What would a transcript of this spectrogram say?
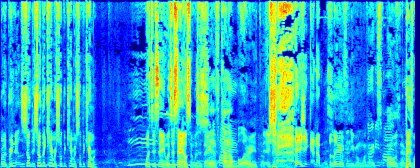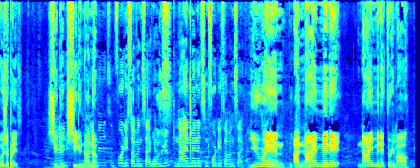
Bro, bring the, show, the, show the camera. Show the camera. Show the camera. What's it saying? What's it saying, Elson? What's it saying? It's kinda blurry though. that shit kind of blurry. Doesn't even want to 35. expose her. Pace. where's your pace? She do. She do not know. nine minutes and forty-seven seconds. was it again? Nine minutes and forty-seven seconds. You ran a nine minute, nine minute three mile.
